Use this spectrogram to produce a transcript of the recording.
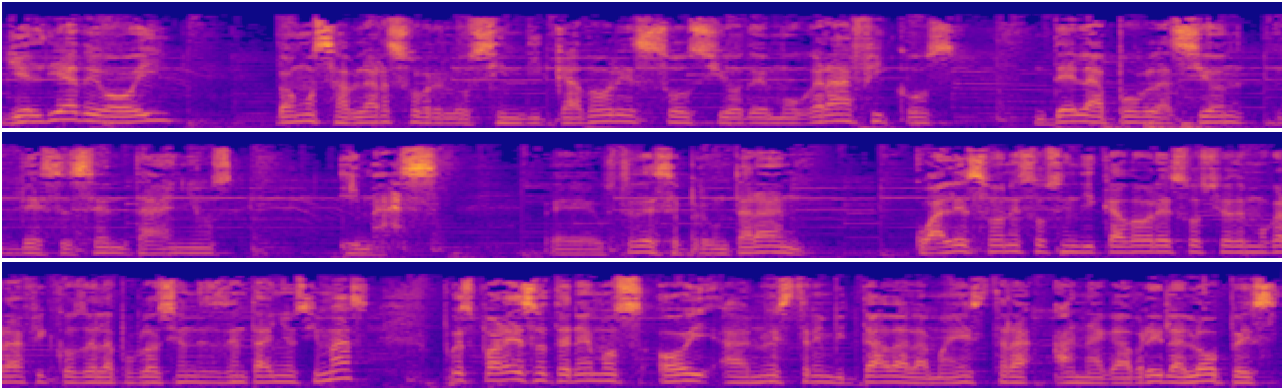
Y el día de hoy, vamos a hablar sobre los indicadores sociodemográficos de la población de 60 años y más. Eh, ustedes se preguntarán, ¿cuáles son esos indicadores sociodemográficos de la población de 60 años y más? Pues para eso tenemos hoy a nuestra invitada, la maestra Ana Gabriela López.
